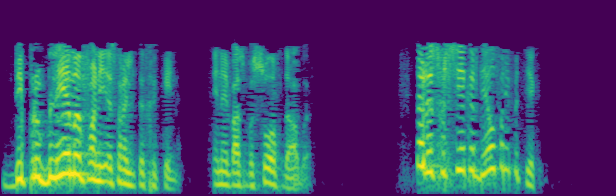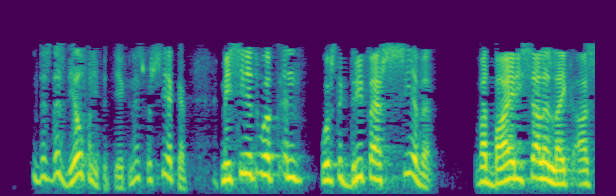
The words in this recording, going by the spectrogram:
die probleme van die Israeliete geken het en hy was besorgd daaroor. Nou dis verseker deel van die betekenis. Dis dis deel van die betekenis verseker. Mens sien dit ook in hoofstuk 3 vers 7 wat baie dieselfde lyk as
